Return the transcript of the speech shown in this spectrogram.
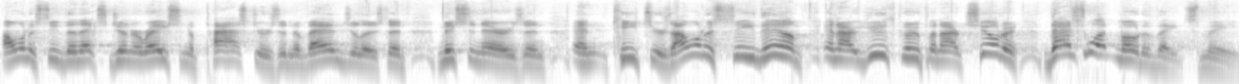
I want to see the next generation of pastors and evangelists and missionaries and, and teachers. I want to see them in our youth group and our children. That's what motivates me.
